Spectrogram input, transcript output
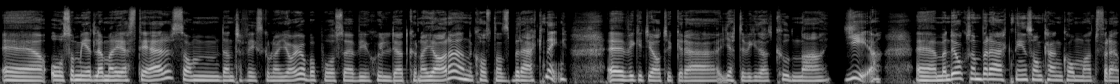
Eh, och som medlemmar i STR, som den trafikskolan jag jobbar på, så är vi skyldiga att kunna göra en kostnadsberäkning, eh, vilket jag tycker är jätteviktigt att kunna ge. Men det är också en beräkning som kan komma att förändras,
